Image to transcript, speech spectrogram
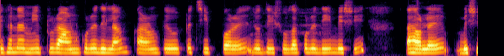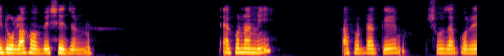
এখানে আমি একটু রাউন্ড করে দিলাম, কারণ কেউ একটু চিপ পরে যদি সোজা করে দিই বেশি, তাহলে বেশি ডোলা হবে সেজন্য। এখন আমি কাপড়টাকে সোজা করে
